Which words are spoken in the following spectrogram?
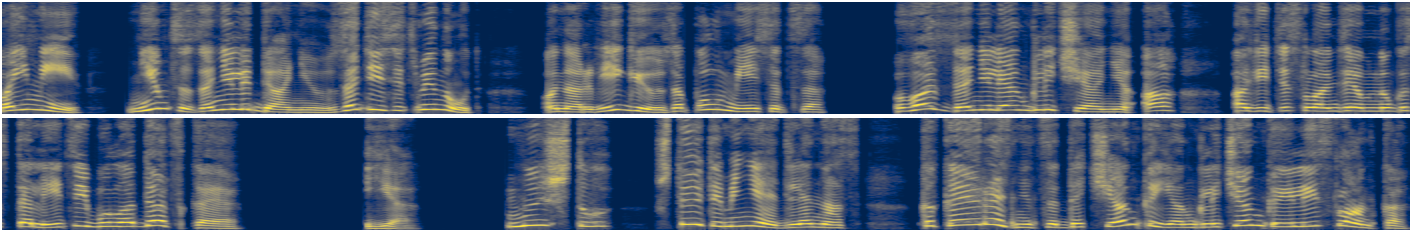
Пойми, немцы заняли Данию за 10 минут, а Норвегию за полмесяца. Вас заняли англичане, а... А ведь Исландия много столетий была датская. Я. Ну и что? Что это меняет для нас? Какая разница, датчанка я, англичанка или исландка?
